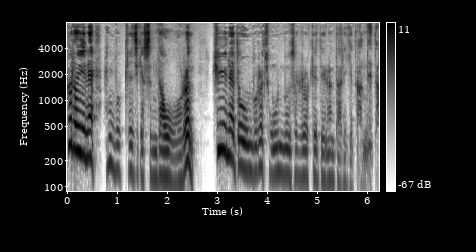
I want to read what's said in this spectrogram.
그로 인해 행복해지겠습니다. 5월은 주인의 도움으로 좋은 문서를 얻게 되는 달이기도 합니다.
